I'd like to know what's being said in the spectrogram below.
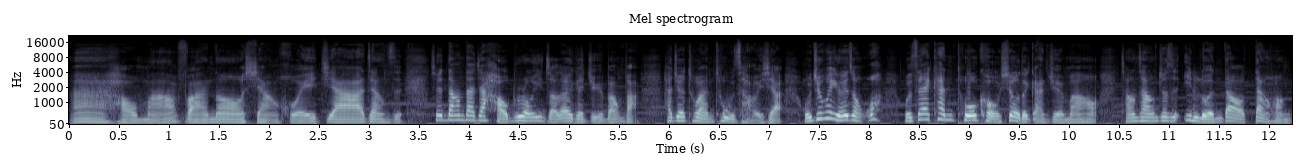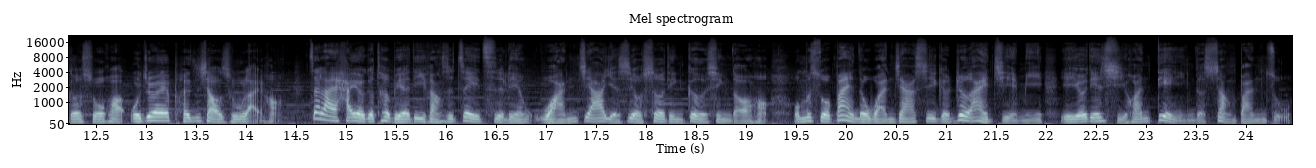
啊，好麻烦哦，想回家这样子，所以当大家好不容易找到一个解决方法，他就突然吐槽一下，我就会有一种哇，我在看脱口秀的感觉吗？哈，常常就是一轮到蛋黄哥说话，我就会喷笑出来哈。再来还有一个特别的地方是，这一次连玩家也是有设定个性的哦。我们所扮演的玩家是一个热爱解谜，也有点喜欢电影的上班族。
